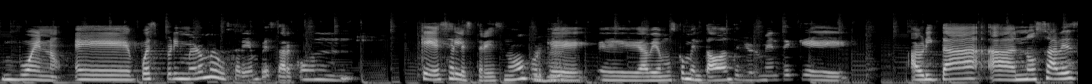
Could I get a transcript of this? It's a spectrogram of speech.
Bueno, eh, pues primero me gustaría empezar con qué es el estrés, ¿no? Porque eh, habíamos comentado anteriormente que ahorita ah, no sabes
